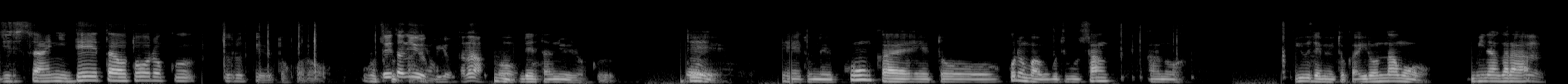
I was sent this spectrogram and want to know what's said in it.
実際にデータを登録するっていうところデータ入力用かな。うん、データ入力。で、えっ、とね、今回、えっ、と、これもまあ僕自分参あの、ユーデミーとかいろんなも見ながらうん。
